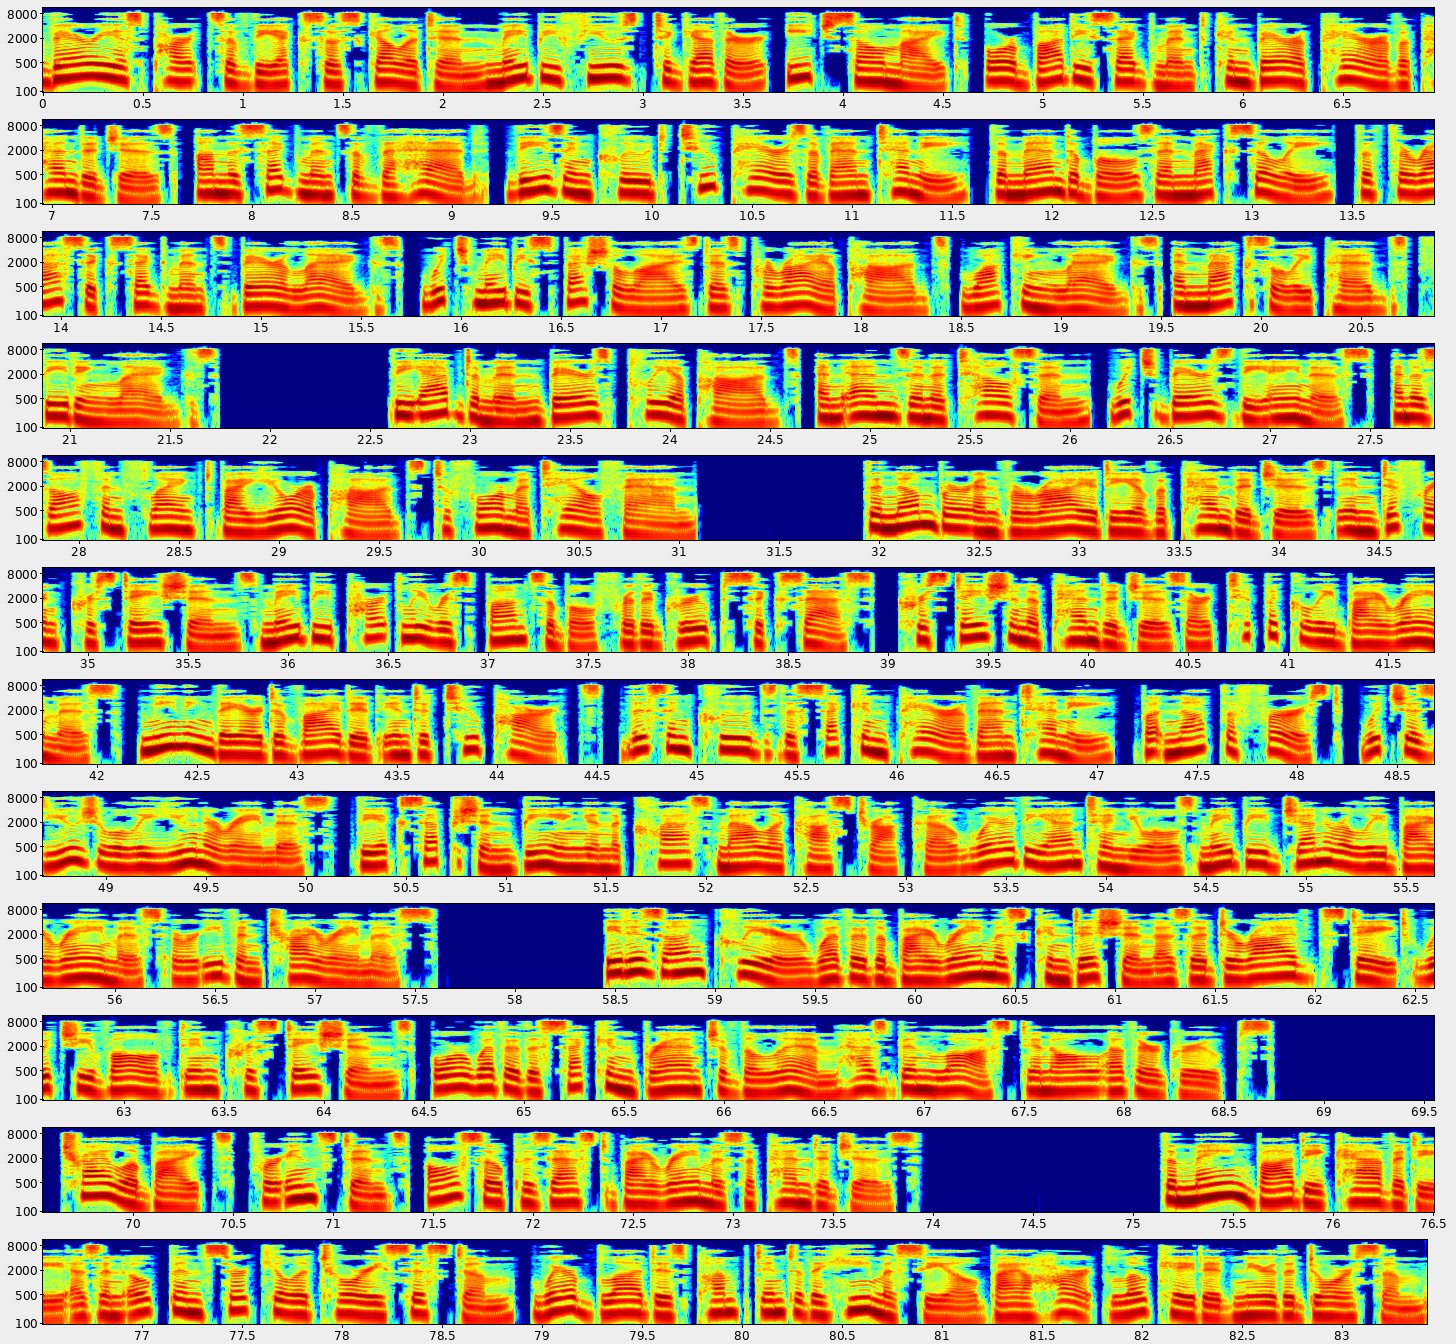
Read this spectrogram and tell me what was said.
Various parts of the exoskeleton may be fused together, each somite, or body segment can bear a pair of appendages. On the segments of the head, these include two pairs of antennae, the mandibles and maxillae. The thoracic segments bear legs, which may be specialized as pereiopods walking legs and maxillipeds feeding legs. The abdomen bears pleopods, and ends in a telson, which bears the anus, and is often flanked by uropods to form a tail fan. The number and variety of appendages in different crustaceans may be partly responsible for the group's success. Crustacean appendages are typically biramous, meaning they are divided into two parts. This includes the second pair of antennae, but not the first, which is usually uniramous, the exception being in the class Malacostraca where the antennules may be generally biramous or even triramous. It is unclear whether the biramous condition is a derived state which evolved in crustaceans, or whether the second branch of the limb has been lost in all other groups. Trilobites, for instance, also possessed biramous appendages. The main body cavity is an open circulatory system, where blood is pumped into the hemocoel by a heart located near the dorsum.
